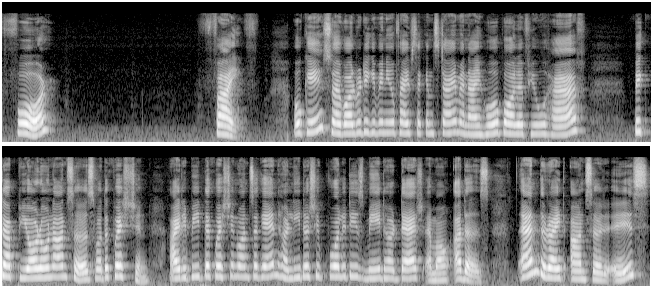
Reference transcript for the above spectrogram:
four, five. Okay, so I've already given you 5 seconds time and I hope all of you have picked up your own answers for the question. I repeat the question once again. Her leadership qualities made her dash among others. And the right answer is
